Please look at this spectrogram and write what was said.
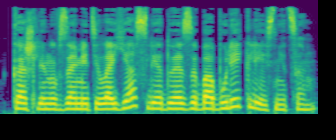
— кашлянув заметила я, следуя за бабулей к лестницам.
